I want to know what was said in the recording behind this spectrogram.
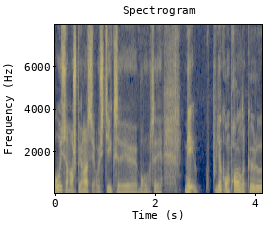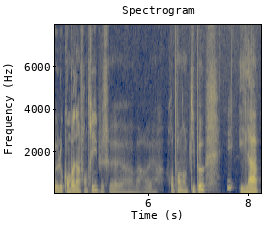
oui, ça marche bien, c'est rustique, c'est euh, bon, c'est. Mais faut bien comprendre que le, le combat d'infanterie, puisque euh, on va re- reprendre un petit peu, il a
